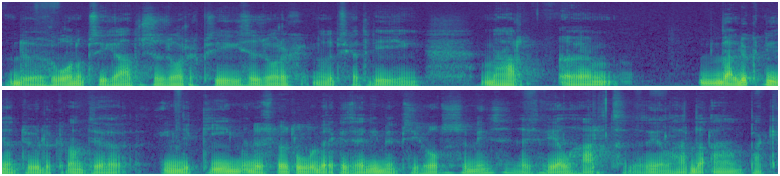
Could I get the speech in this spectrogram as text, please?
de gewone psychiatrische zorg, psychische zorg naar de psychiatrie ging. Maar um, dat lukt niet natuurlijk, want uh, in de kiem en de sleutel werken zij niet met psychotische mensen. Dat is heel hard, dat is een heel harde aanpak.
